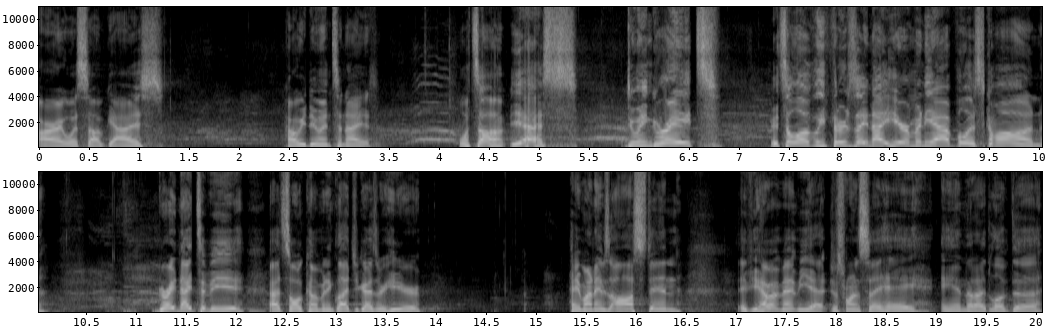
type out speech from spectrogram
All right, what's up, guys? How are we doing tonight? What's up? Yes, doing great. It's a lovely Thursday night here in Minneapolis. Come on. Great night to be at Salt Company. Glad you guys are here. Hey, my name's Austin. If you haven't met me yet, just want to say hey and that I'd love to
